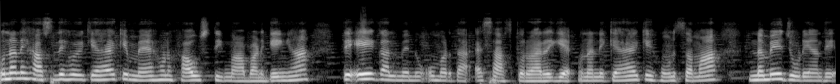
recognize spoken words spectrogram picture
ਉਹਨਾਂ ਨੇ ਹੱਸਦੇ ਹੋਏ ਕਿਹਾ ਹੈ ਕਿ ਮੈਂ ਹੁਣ ਹਾਊਸ ਦੀ ਮਾਂ ਬਣ ਗਈ ਹਾਂ ਤੇ ਇਹ ਗੱਲ ਮੈਨੂੰ ਉਮਰ ਦਾ ਅਹਿਸਾਸ ਕਰਵਾ ਰਹੀ ਹੈ। ਉਹਨਾਂ ਨੇ ਕਿਹਾ ਹੈ ਕਿ ਹੁਣ ਸਮਾਂ ਨਵੇਂ ਜੋੜਿਆਂ ਦੇ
